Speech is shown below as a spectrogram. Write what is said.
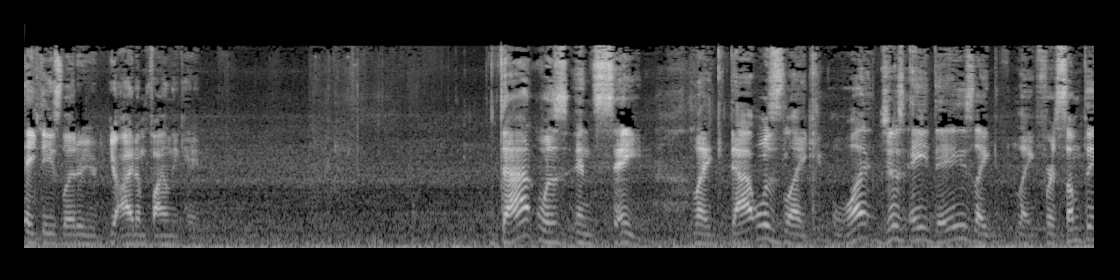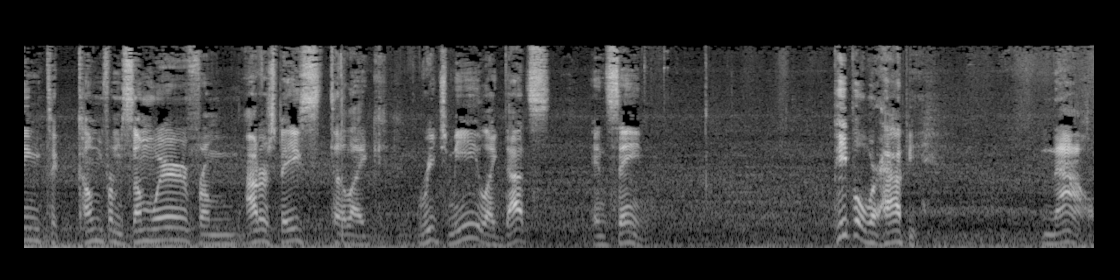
eight days later your, your item finally came. That was insane. Like that was like what? Just eight days? Like like for something to come from somewhere from outer space to like reach me? Like that's insane. People were happy. Now,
